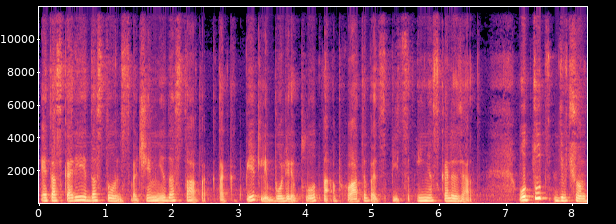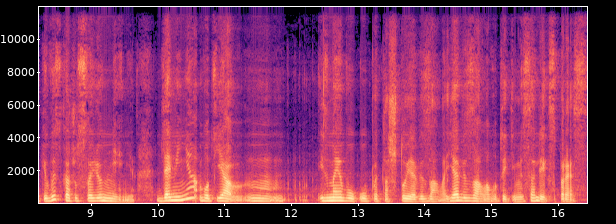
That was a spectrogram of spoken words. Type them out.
это скорее достоинство, чем недостаток, так как петли более плотно обхватывают спицы и не скользят. Вот тут, девчонки, выскажу свое мнение. Для меня, вот я из моего опыта, что я вязала, я вязала вот этими с Алиэкспресс.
